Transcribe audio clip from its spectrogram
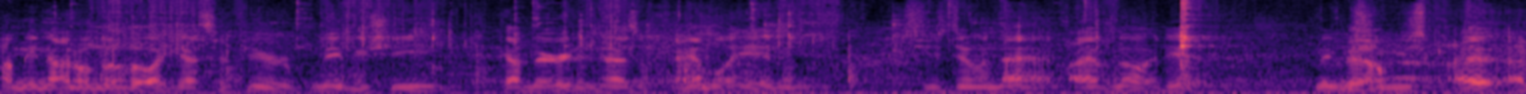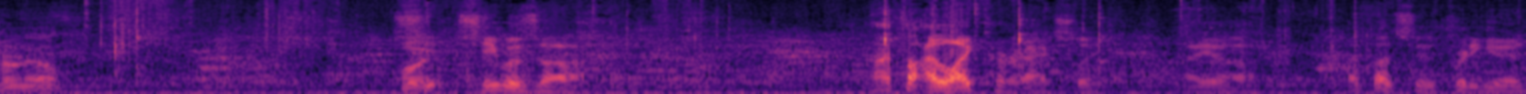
I, I mean, I don't know though. I guess if you're maybe she got married and has a family and she's doing that. I have no idea. Maybe Yeah. she's. I, I don't know. But She, she was. Uh, I thought I liked her actually. I uh, I thought she was pretty good.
